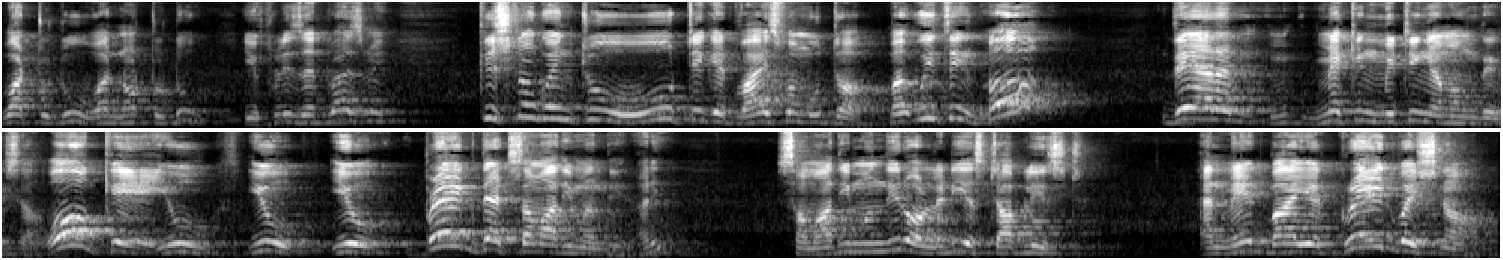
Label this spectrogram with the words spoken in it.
what to do, what not to do. You please advise me. Krishna going to take advice from Uddhav. But we think, oh, they are uh, making meeting among themselves. Okay, you, you, you break that Samadhi Mandir. Samadhi Mandir already established and made by a great Vaishnava.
